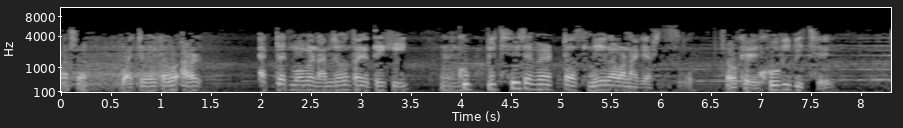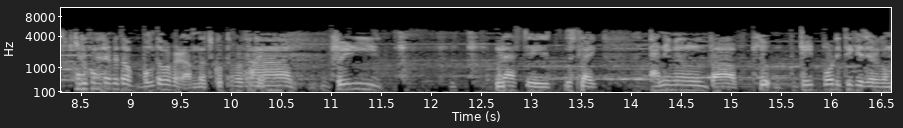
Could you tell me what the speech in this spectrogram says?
আচ্ছা। হোয়াইট টাইপের কাপড়। আর অ্যাট দ্যাট মোমেন্ট আমি যখন তাকে দেখি খুব পিছিয়ে টাইপের একটা স্মেল আমার নাকি আসতেছিল ওকে খুবই পিছিয়ে কীরকম টাইপের তা বলতে পারবেন আন্দাজ করতে পারবেন very nasty just like animal বা ডেড বডি থেকে যেরকম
